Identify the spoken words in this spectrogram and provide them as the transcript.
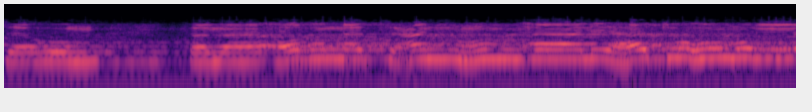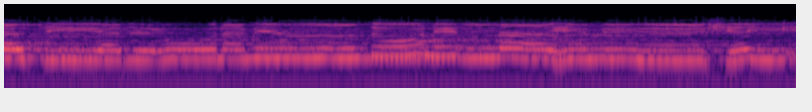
أنفسهم فما أغنت عنهم آلهتهم التي يدعون من دون الله من شيء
